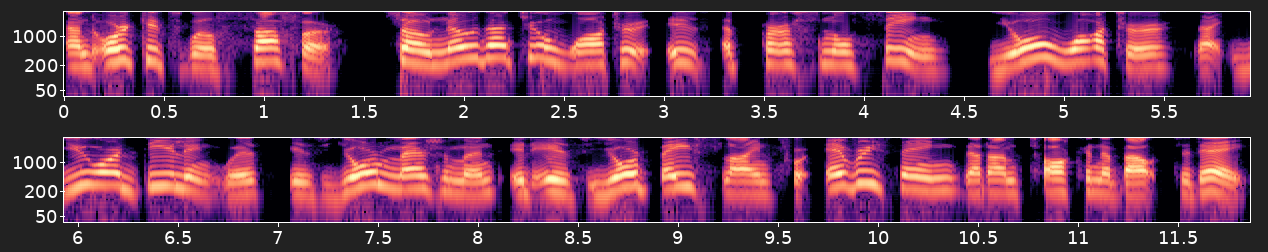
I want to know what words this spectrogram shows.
and orchids will suffer. So know that your water is a personal thing. Your water that you are dealing with is your measurement. It is your baseline for everything that I'm talking about today.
